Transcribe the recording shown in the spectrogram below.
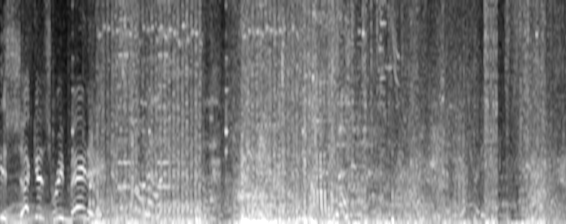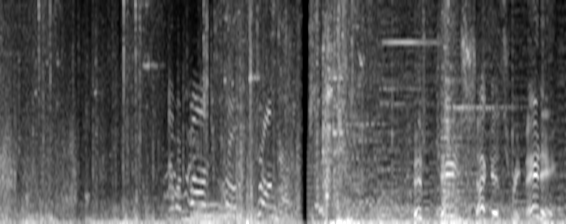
30 seconds remaining. Oh, no. seconds remaining.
